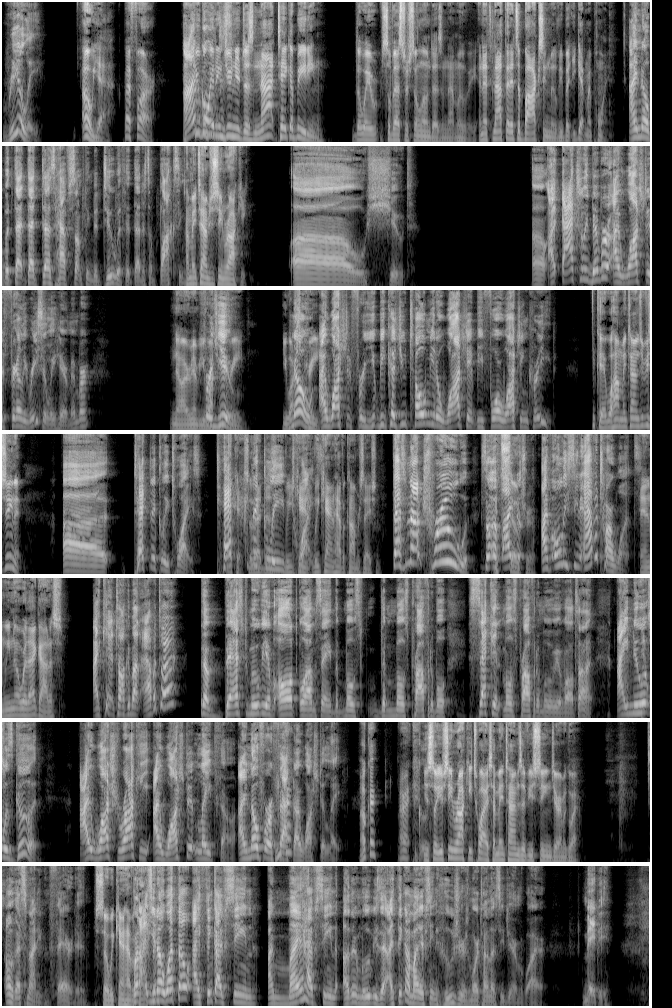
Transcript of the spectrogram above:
Really? Oh yeah, by far. I'm Cuba Gooding to. Jr. does not take a beating the way Sylvester Stallone does in that movie. And it's not that it's a boxing movie, but you get my point. I know, but that, that does have something to do with it that it's a boxing. How many times you seen Rocky? Oh shoot. Oh, I actually remember I watched it fairly recently here, remember? No, I remember you For watching you. Creed. You watched No, Creed. I watched it for you because you told me to watch it before watching Creed. okay, well, how many times have you seen it? Uh technically twice. Okay, so Technically does, we twice. can't we can't have a conversation, That's not true. So if It's I so true. I've only seen Avatar once. and we know where that got us. I can't talk about Avatar? The best movie of all well, I'm saying the most the most profitable, second most profitable movie of all time. I knew Yes. it was good. I watched Rocky. I watched it late though. I know for a fact I watched it late. Okay, all right. So you've seen Rocky twice. How many times have you seen Jerry Maguire? Oh, that's not even fair, dude. So we can't have. A But I, you know what though? I think I've seen. I might have seen other movies that I think I might have seen Hoosiers more time than I see Jerry Maguire. Maybe.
